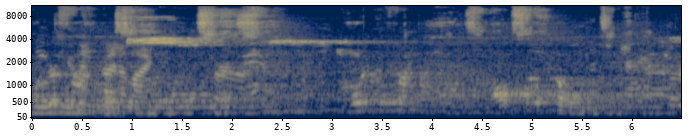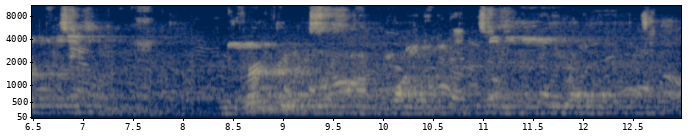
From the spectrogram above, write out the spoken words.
Quarterfinals is when starts. Quarterfinals also going to 913. We currently wrestling on 1, 10, 11, and 12.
